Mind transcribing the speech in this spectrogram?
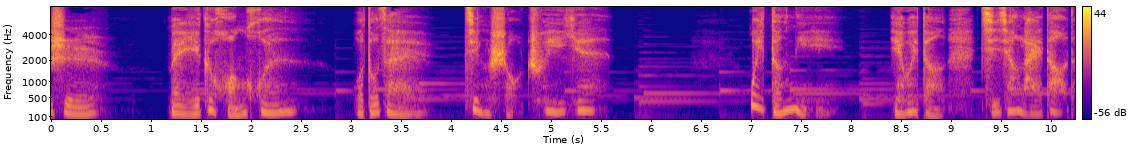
实，每一个黄昏，我都在静守炊烟，为等你，也为等即将来到的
